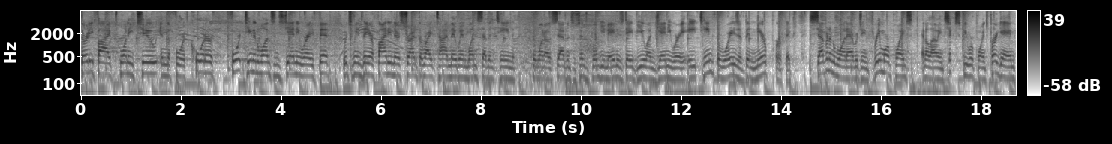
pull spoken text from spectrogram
35-22 in the fourth quarter. 14 and 1 since January 5th, which means they are finding their stride at the right time. They win 117 to 107. So since Boogie made his debut on January 18th, the Warriors have been near perfect, 7 and 1, averaging 3 more points and allowing 6 fewer points per game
